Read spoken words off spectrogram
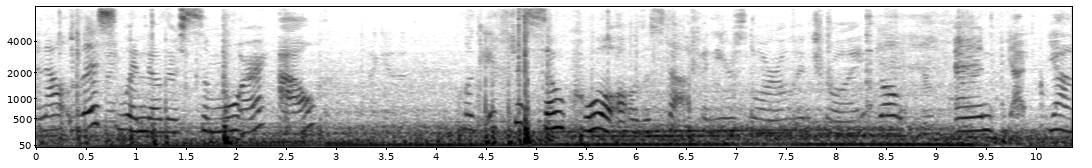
And out this window there's some more out. It's just so cool, all the stuff. And here's Laurel and Troy. And yeah, yeah,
